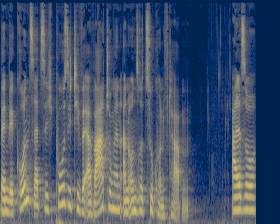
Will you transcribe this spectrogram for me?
wenn wir grundsätzlich positive Erwartungen an unsere Zukunft haben. Also,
